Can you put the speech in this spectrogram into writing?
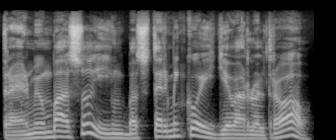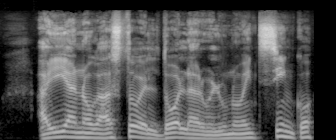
traerme un vaso y un vaso térmico y llevarlo al trabajo. Ahí ya no gasto el dólar o el 1.25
